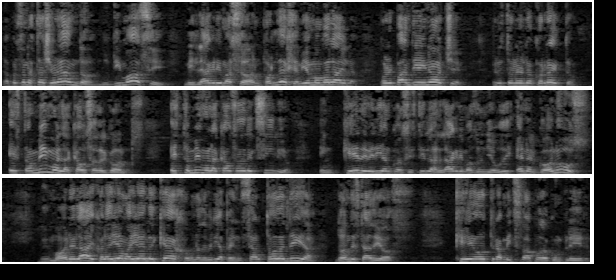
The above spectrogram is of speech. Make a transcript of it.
la persona está llorando. Dimosi, mis lágrimas son por lejem y por el pan día y noche. Pero esto no es lo correcto. Esto mismo es la causa del golus. Esto mismo es la causa del exilio. ¿En qué deberían consistir las lágrimas de un yehudí en el golus? Uno debería pensar todo el día, ¿dónde está Dios? ¿Qué otra mitzvah puedo cumplir?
